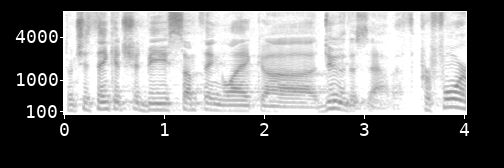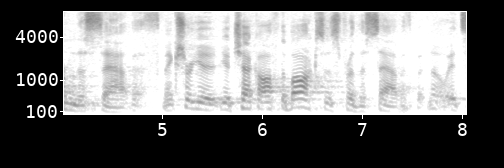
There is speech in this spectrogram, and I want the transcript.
Don't you think it should be something like uh, do the Sabbath, perform the Sabbath, make sure you, you check off the boxes for the Sabbath? But no, it's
